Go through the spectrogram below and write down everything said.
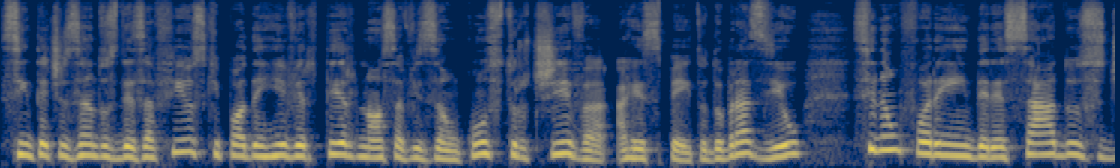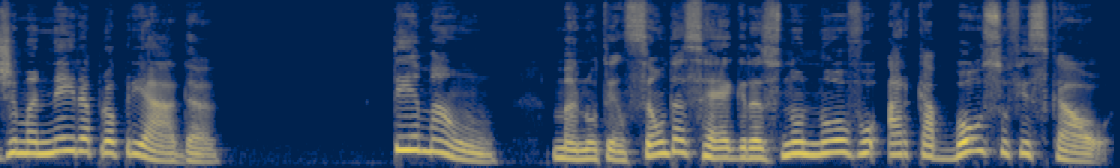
sintetizando os desafios que podem reverter nossa visão construtiva a respeito do Brasil se não forem endereçados de maneira apropriada. Tema 1: Manutenção das regras no novo arcabouço fiscal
